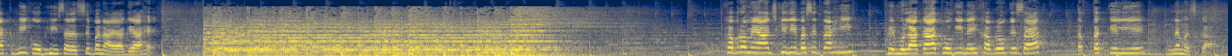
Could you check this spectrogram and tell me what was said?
नकवी को भी सदस्य बनाया गया है। खबरों में आज के लिए बस इतना ही। फिर मुलाकात होगी नई खबरों के साथ। तब तक के लिए नमस्कार।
